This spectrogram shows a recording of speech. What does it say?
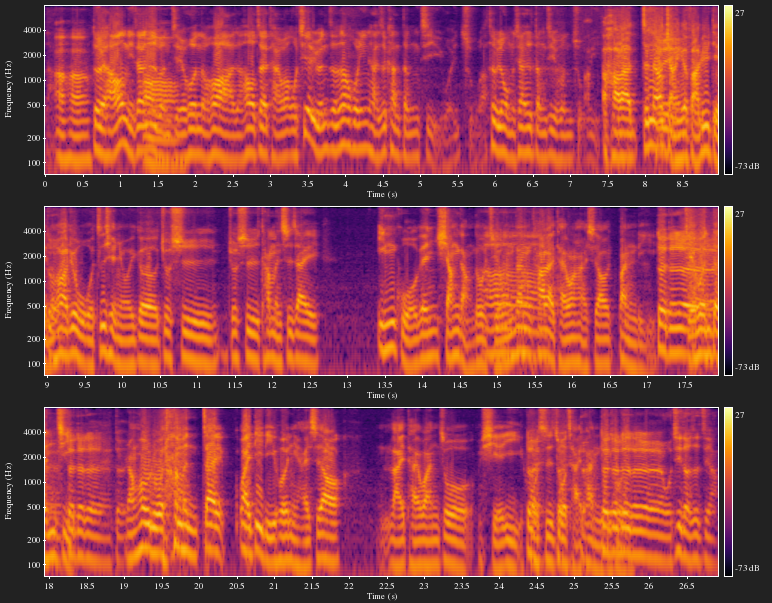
啦。啊哈，对，好像你在日哦本结婚的话，然后在台湾，我记得原则上婚姻还是看登记为主啦，特别我们现在是登记婚主义。啊好了，真的要讲一个法律点的话，就我之前有一个，就是就是他们是在英国跟香港都有结婚，啊但他来台湾还是要办理。对对对，结婚登记对对对然后如果他们在外地离婚，你还是要来台湾做协议或是做裁判对对对对，我记得是这样。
